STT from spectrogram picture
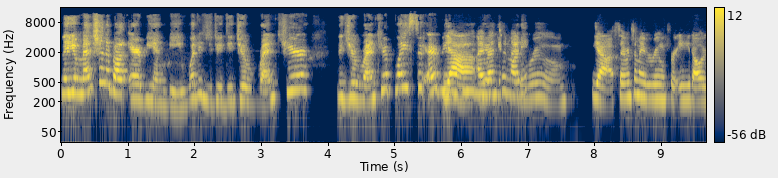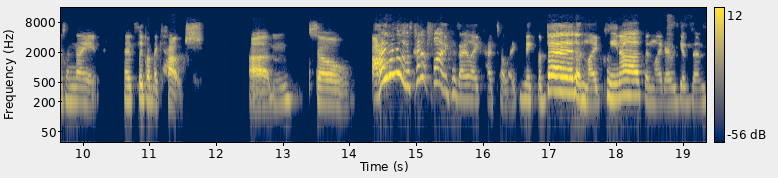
Now, you mentioned about Airbnb. What did you do? Did you rent your did you rent your place to Airbnb? Yeah, I rented my room. Yeah, so I rented my room for eighty dollars a night. I'd sleep on the couch. Um, so I don't know. It was kind of fun because I like had to like make the bed and like clean up and like I would give them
